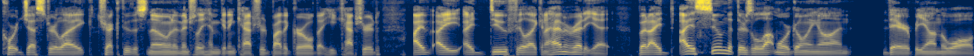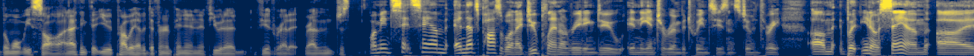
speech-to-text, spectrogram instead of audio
court jester like trek through the snow and eventually him getting captured by the girl that he captured. I I I do feel like, and I haven't read it yet, but I I assume that there's a lot more going on there beyond the wall than what we saw, and I think that you would probably have a different opinion if you had if you had read it rather than just Well, I mean, Sam, and that's possible, and I do plan on reading Do in the interim between seasons two and three. Um, but you know, Sam, uh,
